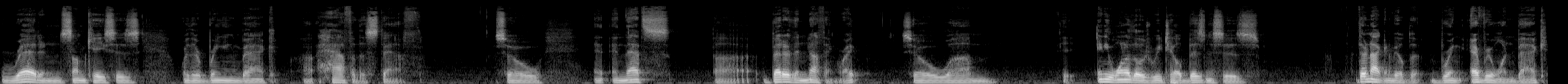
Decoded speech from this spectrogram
read in some cases where they're bringing back uh, half of the staff. So, and, and that's uh, better than nothing, right? So, um, any one of those retail businesses, they're not going to be able to bring everyone back.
